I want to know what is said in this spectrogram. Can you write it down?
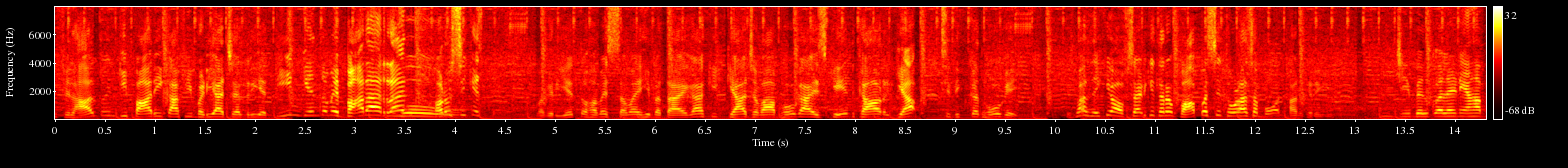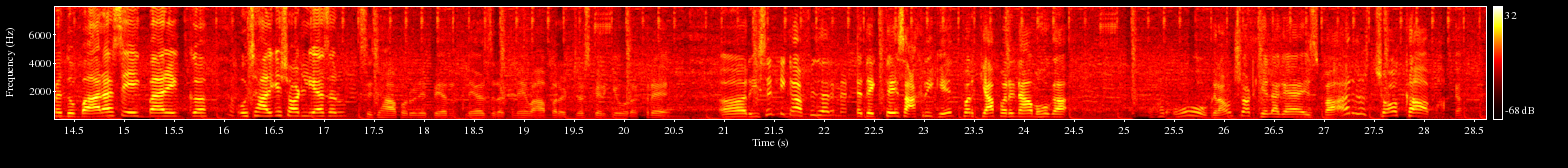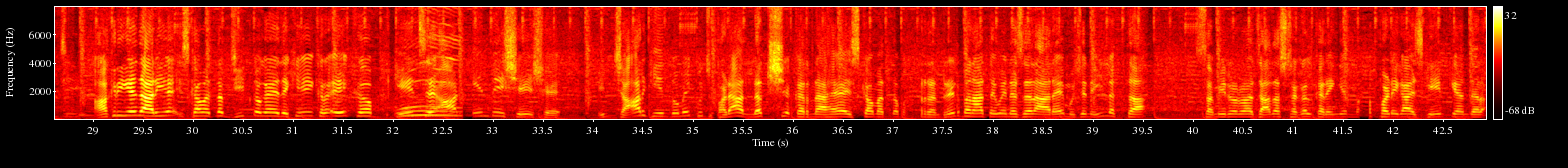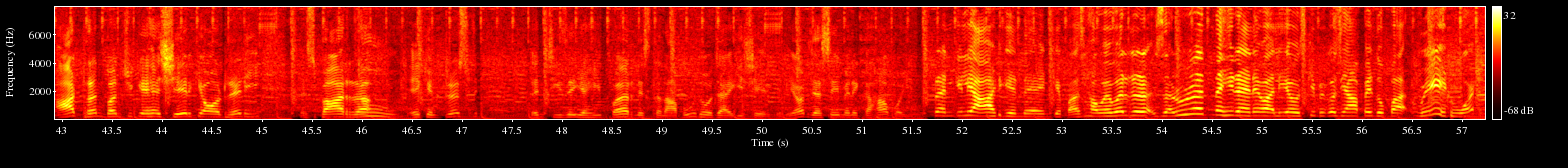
फ़िलहाल तो इनकी पारी काफ़ी बढ़िया चल रही है। तीन गेंदों में बारह रन और उसी के मगर ये तो हमें समय ही बताएगा कि क्या जवाब होगा इस गेंद का और या दिक्कत हो गई। इस बार देखिए ऑफसाइड की तरफ़ वापस से थोड़ा सा बॉल ऑन करेगी। जी बिल्कुल एंड यहाँ पे दोबारा से एक बार एक उछाल के शॉट लिया ज़रूर। से जहाँ पर उन्हें पेयर प्लेयर्स रखने हैं वहाँ पर एडजस्ट करके वो रख रहे हैं। रिसेंटली काफ़ी सारे मैच देखते हैं इस आखिरी गेंद पर क्या परिणाम होगा? और ओ ग्राउंड शॉट खेला गया इस बार चौका आखिरी गेंद आ रही है इसका मतलब जीत तो गए देखिए एक, एक गेंद से आठ गेंदें शेष है। इन चार गेंदों में कुछ बड़ा लक्ष्य करना है इसका मतलब रन रेट बनाते हुए नज़र आ रहे हैं मुझे नहीं लगता। समीर और ज़्यादा स्ट्रगल करेंगे पड़ेगा इस गेम के अंदर। आठ रन बन चुके हैं शेर के ऑलरेडी इस बार। एक इंटरेस्ट इन चीज़ें यहीं पर निस्तनाबूद हो जाएगी शेर के लिए और जैसे ही मैंने कहा वही। रन के लिए आठ गेंदे हैं इनके पास। हाउएवर ज़रूरत नहीं रहने वाली है उसकी बिकॉज़ यहाँ पे दोबारा वेट व्हाट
